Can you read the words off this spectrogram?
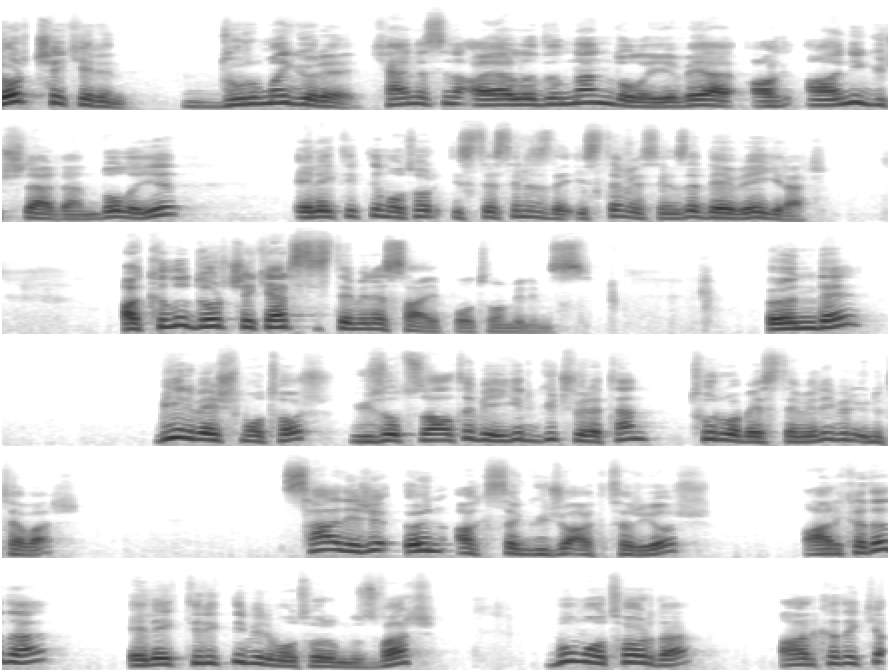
dört çekerin duruma göre kendisini ayarladığından dolayı veya ani güçlerden dolayı elektrikli motor isteseniz de istemeseniz de devreye girer. Akıllı dört çeker sistemine sahip otomobilimiz. Önde 1.5 motor, 136 beygir güç üreten turbo beslemeli bir ünite var. Sadece ön aksa gücü aktarıyor. Arkada da elektrikli bir motorumuz var. Bu motor da arkadaki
